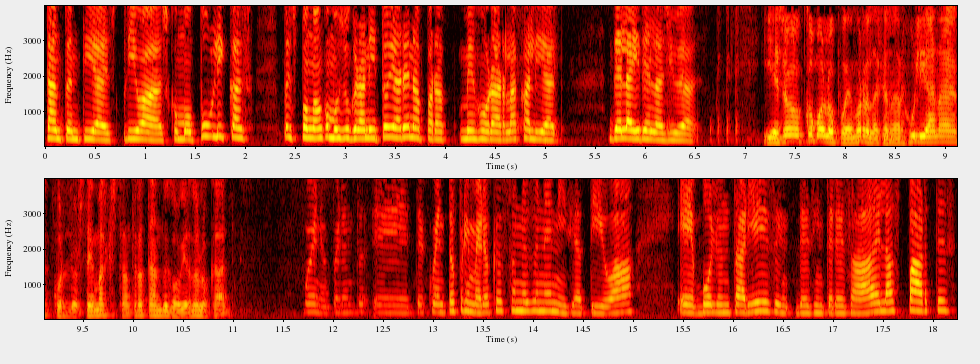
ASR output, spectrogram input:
tanto entidades privadas como públicas pues pongan como su granito de arena para mejorar la calidad del aire en la ciudad. ¿Y eso cómo lo podemos relacionar, Juliana, con los temas que están tratando el gobierno local? Bueno, pero eh, te cuento primero que esto no es una iniciativa eh, voluntaria y desinteresada de las partes,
